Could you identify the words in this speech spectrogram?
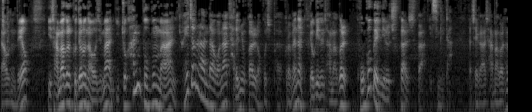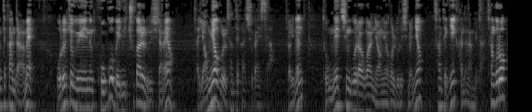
나오는데요. 이 자막을 그대로 나오지만 이쪽 한 부분만 회전을 한다거나 다른 효과를 넣고 싶어요. 그러면은 여기 있는 자막을 고급 애니를 추가할 수가 있습니다. 자, 제가 자막을 선택한 다음에 오른쪽 위에 있는 고급 애니 추가를 누르시잖아요. 자, 영역을 선택할 수가 있어요. 저희는 동네 친구라고 한 영역을 누르시면요. 선택이 가능합니다. 참고로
